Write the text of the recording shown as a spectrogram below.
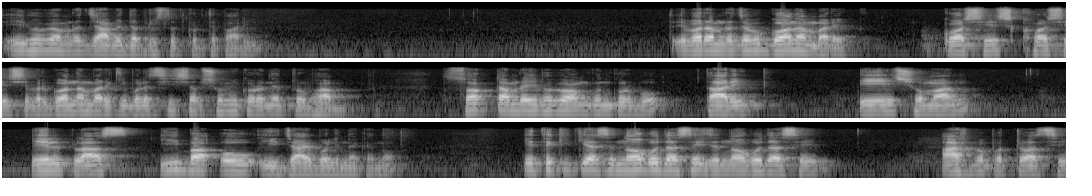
তো এইভাবে আমরা জাবেদা প্রস্তুত করতে পারি। তো এবার আমরা যাব গ নাম্বারে। ক শেষ, খ শেষ। এবার গ নাম্বারে কি বলেছে? হিসাব সমীকরণের প্রভাব। শখটা আমরা এইভাবে অঙ্কন করব। তারিখ এ সমান এল প্লাস ই বা ও ই যাই বলি না কেন। এতে কি কি আছে? নগদ আছে যে নগদ আছে, আসবাবপত্র আছে,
